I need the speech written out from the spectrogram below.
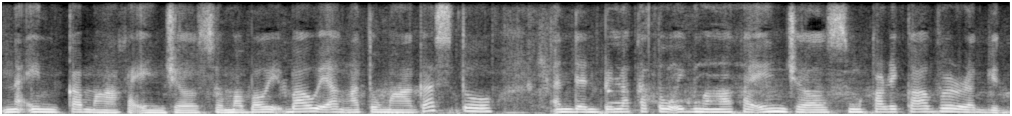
na-income mga ka-angels. So mabawi-bawi ang atong mga gasto and then pila ka tuig mga ka-angels maka-recover ra gyud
